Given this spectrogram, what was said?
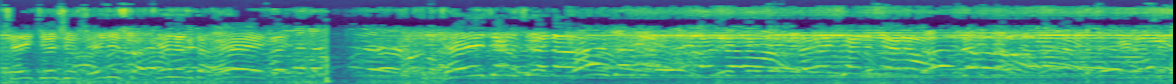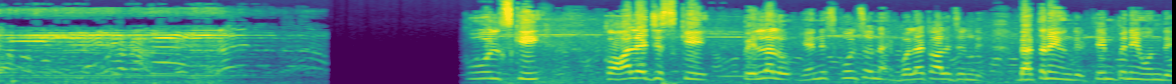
జై చేసి జై చేస్తా జై జనతా ఏయ్! జై జనసేన జై జనసేన స్కూల్స్కి కాలేజెస్కి పిల్లలు ఎన్ని స్కూల్స్ ఉన్నాయి? బొలే కాలేజ్ ఉంది బెతనీ ఉంది టింపిని ఉంది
